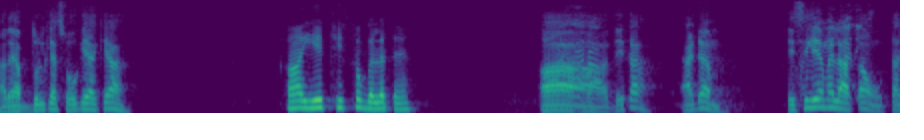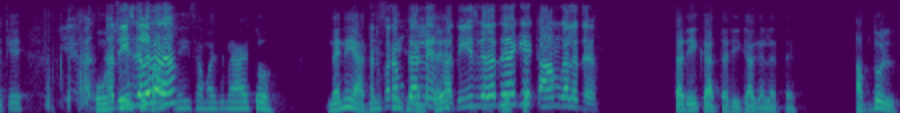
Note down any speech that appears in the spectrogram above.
अरे अब्दुल क्या सो गया क्या? हाँ ये चीज़ तो गलत है। आ देखा? एडम इसीलिए मैं लाता हूँ ताकि हदीस गलत है ना? नहीं समझ में आए तो। नहीं नहीं हदीस नहीं कर ले। है। हदीस गलत है कि काम गलत है? तरीका तरीका गलत है। अब्दुल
